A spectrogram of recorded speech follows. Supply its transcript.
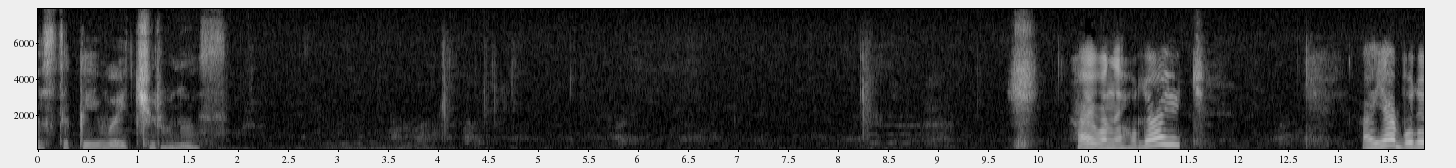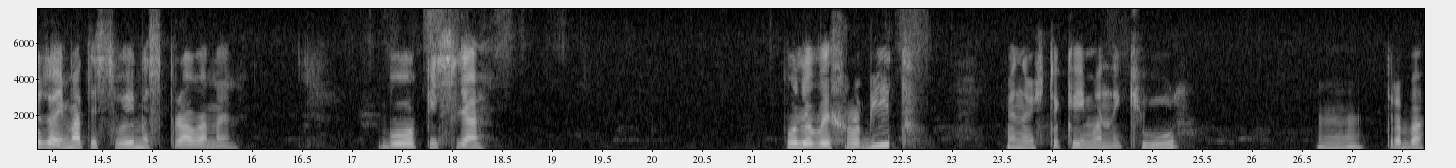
Ось такий вечір у нас. Хай вони гуляють, а я буду займатися своїми справами. Бо після польових робіт в мене ось такий маникюр. Треба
